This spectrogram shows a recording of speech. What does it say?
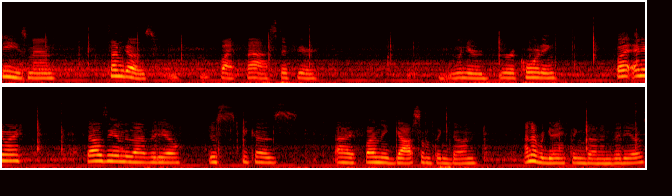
Jeez, man. Time goes by fast if you're when you're recording. But anyway, that was the end of that video. Just because I finally got something done. I never get anything done in videos.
